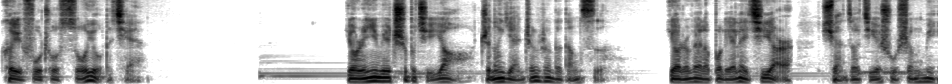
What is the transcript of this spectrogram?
可以付出所有的钱。有人因为吃不起药，只能眼睁睁的等死；有人为了不连累妻儿，选择结束生命；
